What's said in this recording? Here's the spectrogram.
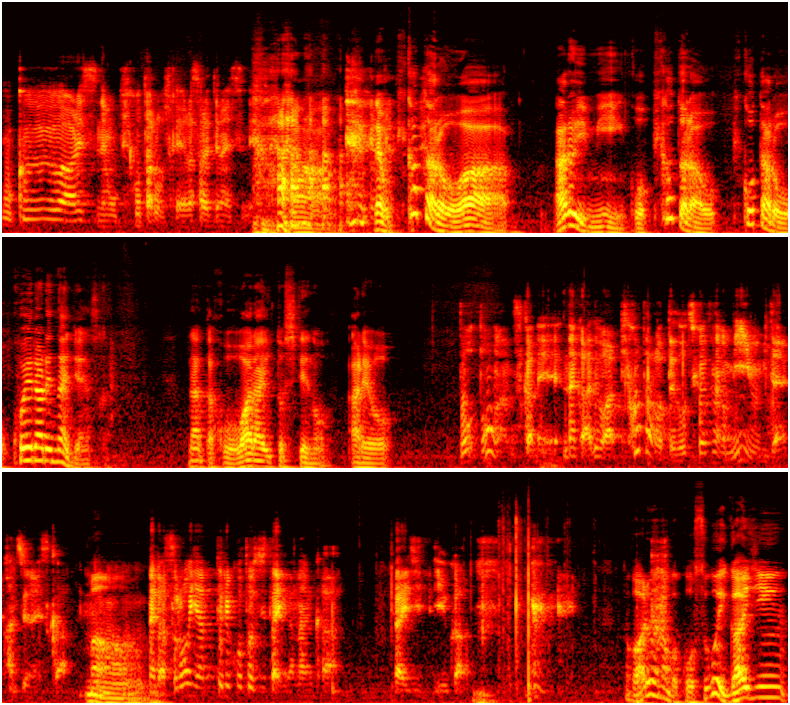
僕はあれですねもうピコ太郎しかやらされてないですね。あー。でもピコ太郎はある意味こうピコ太郎をピコ太郎を超えられないじゃないですか。なんかこう笑いとしてのあれを。どどうなんですかね。なんかでもピコ太郎ってどっちかというとなんかミームみたいな感じじゃないですか。まあ、うんなんかそれをやってること自体がなんか大事っていうか。なんかあれはなんかこうすごい外人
